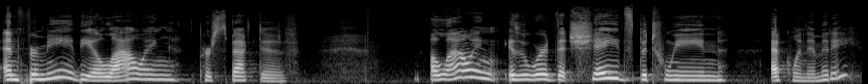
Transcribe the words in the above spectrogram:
And for me, the allowing perspective, allowing is a word that shades between equanimity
